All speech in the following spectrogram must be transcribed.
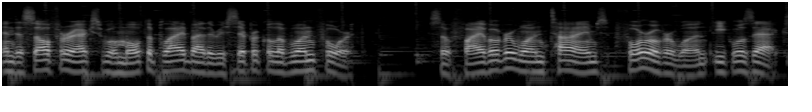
And to solve for x, we'll multiply by the reciprocal of 1 fourth. So 5 over 1 times 4 over 1 equals x.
